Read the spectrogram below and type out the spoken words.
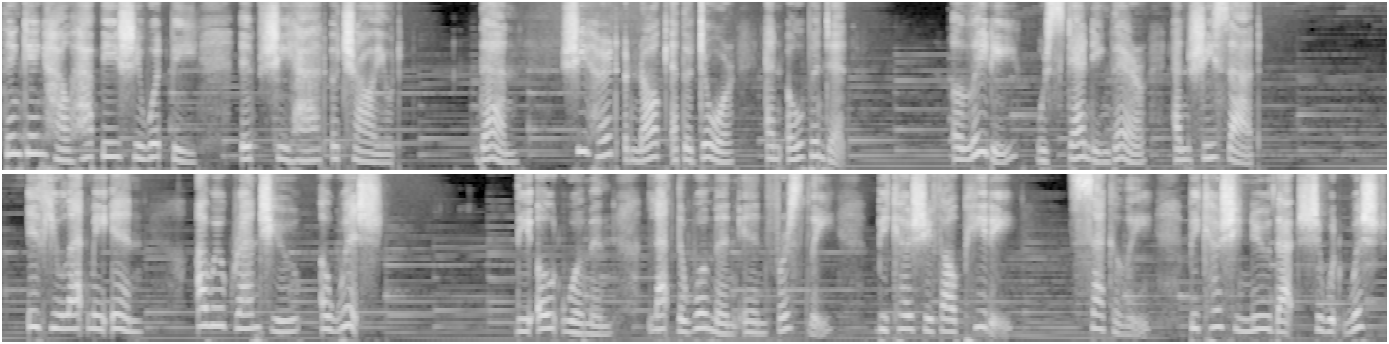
thinking how happy she would be if she had a child. Then she heard a knock at the door and opened it. A lady was standing there and she said, If you let me in, I will grant you a wish. The old woman let the woman in firstly because she felt pity, secondly, because she knew that she would wish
